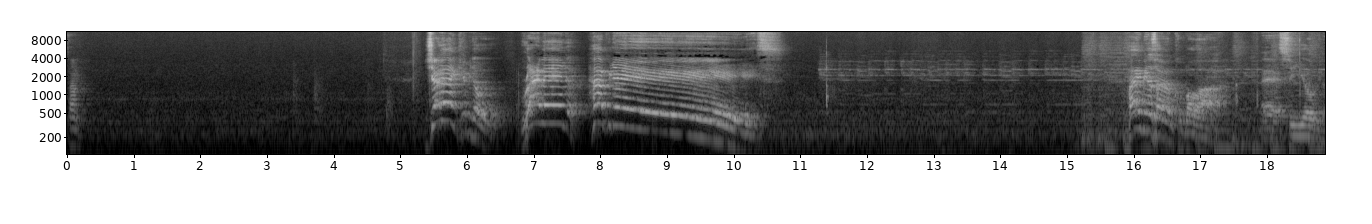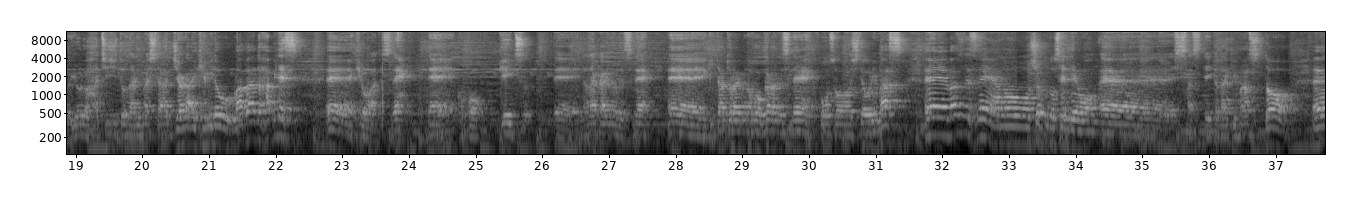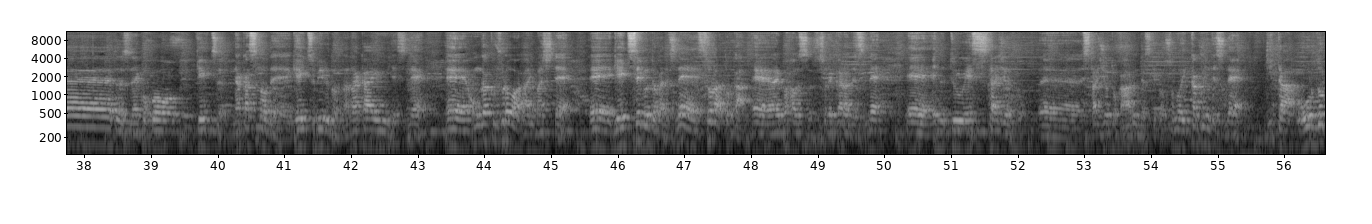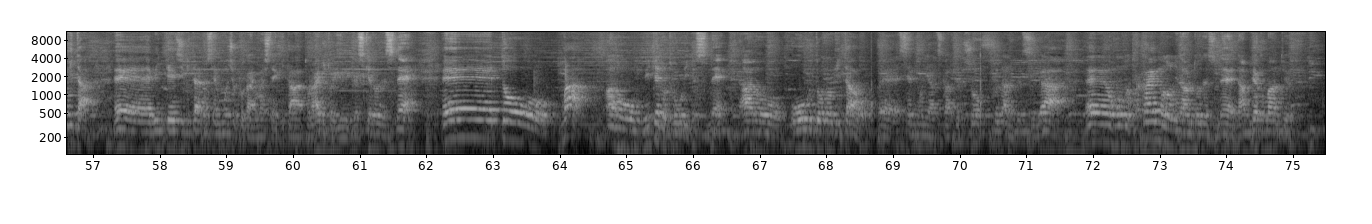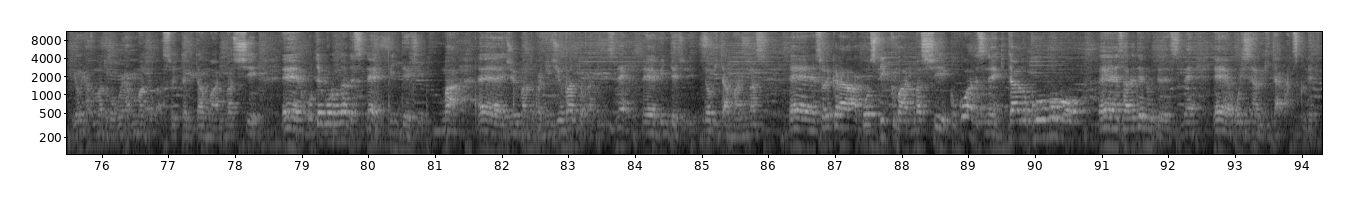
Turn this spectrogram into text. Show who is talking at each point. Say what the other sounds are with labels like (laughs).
Speaker 1: 3
Speaker 2: じゃがい君のライブハピネス。はい皆さんこんばんは、えー水曜日の夜8時となりました。じゃがい君のラブハピネス、えー今日はですね、えーここゲイツ、えー7階のですね、えーギタートライブの方からですね放送しております、えーまずですねあのショップの宣伝を、えーさせていただきますとえー、とですねここゲイツ中洲のでゲイツビルの7階にですね、えー音楽フロアがありまして、えーゲイツセブンとかですね空とか、えーライブハウスそれからですね、えー N2S スタジオと、えースタジオとかあるんですけどその一角にですねギターオールドギター、えーヴィンテージギターの専門ショップがありましてギタートライブというんですけどですね。えー、っとまああの見ての通りですね。あのオールドのギターを、えー専門に扱っているショップなんですが、えー、本当高いものになるとですね何百万という400万とか500万とかそういったギターもありますし、えーお手頃なですねヴィンテージまあ、えー10万とか20万とかですね、えーヴィンテージのギターもあります。えーそれからアコースティックもありますしここはですねギターの工房も、えーされてるんでですね、えーオリジナルギターが作れる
